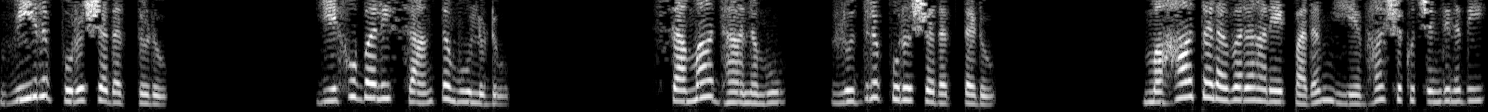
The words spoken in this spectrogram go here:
వీరపురుషదత్తుడు. యెహుబలి శాంతమూలుడు. సమాధానము రుద్రపురుషదత్తడు. మహాతలవర అనే పదం ఏ భాషకు చెందినది?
